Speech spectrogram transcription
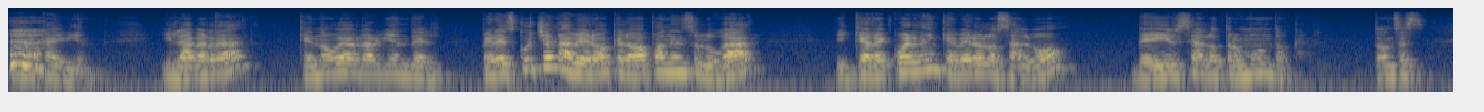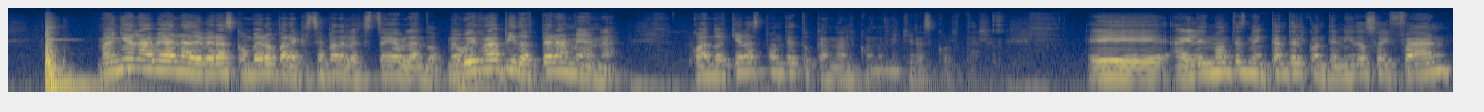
no me cae bien. Y la verdad que no voy a hablar bien de él. Pero escuchen a Vero, que lo va a poner en su lugar. Y que recuerden que Vero lo salvó de irse al otro mundo. Entonces, mañana vean a De Veras con Vero para que sepan de lo que estoy hablando. Me voy rápido, espérame, Ana. Cuando quieras, ponte tu canal, cuando me quieras cortar. Eh, Montes, me encanta el contenido, soy fan.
